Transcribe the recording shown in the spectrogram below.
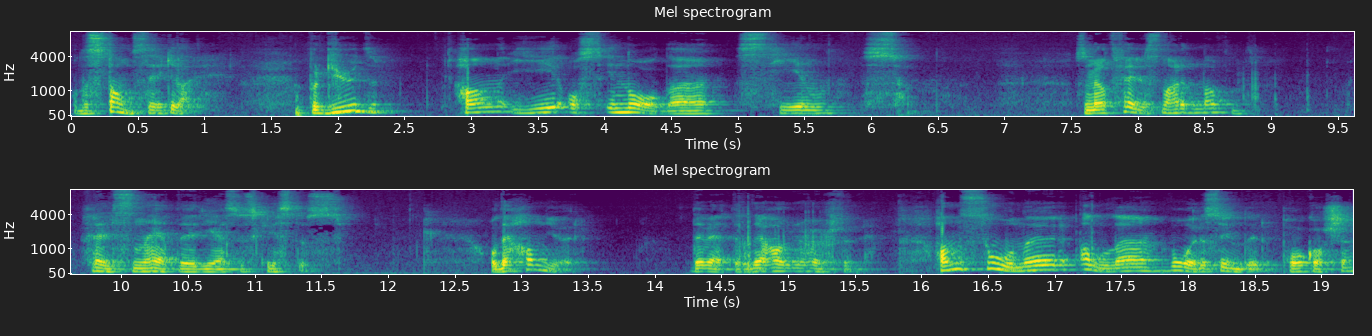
Og det stanser ikke der. For Gud, han gir oss i nåde sin sønn. Som gjør at frelsen har et navn. Frelsen heter Jesus Kristus. Og det han gjør, det vet dere, det har dere hørt før. Han soner alle våre synder på korset,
